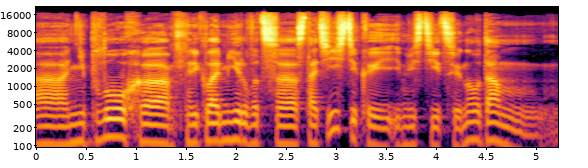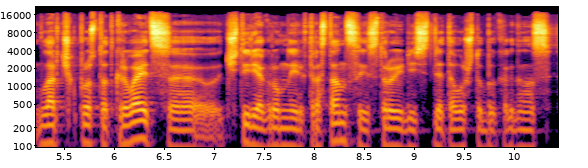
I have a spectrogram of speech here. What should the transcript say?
а, неплохо рекламироваться статистикой инвестиций, но там ларчик просто открывается, четыре огромные электростанции строились для того, чтобы когда нас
